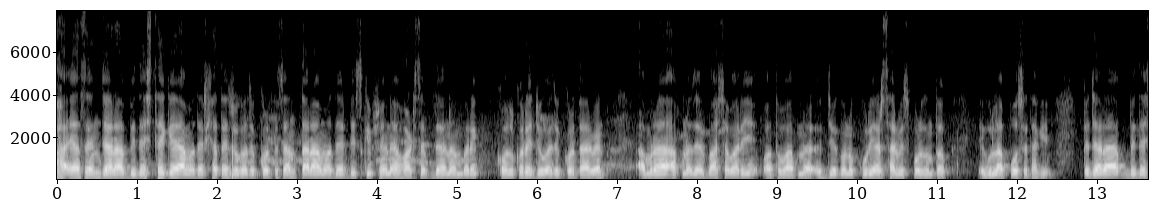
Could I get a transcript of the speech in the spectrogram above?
ভাই আছেন যারা বিদেশ থেকে আমাদের সাথে যোগাযোগ করতে চান, তারা আমাদের ডিসক্রিপশনে হোয়াটসঅ্যাপ দেওয়া নাম্বারে কল করে যোগাযোগ করতে পারবেন। আমরা আপনাদের বাসা বাড়ি অথবা আপনার যে কোনো কুরিয়ার সার্ভিস পর্যন্ত এগুলা পৌঁছে থাকি। তো যারা বিদেশ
